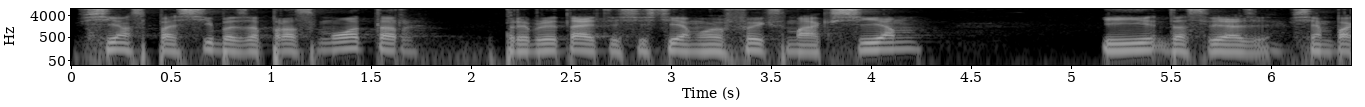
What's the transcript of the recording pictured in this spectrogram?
Всем спасибо за просмотр. Приобретайте систему FX Max 7. И до связи. Всем пока.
